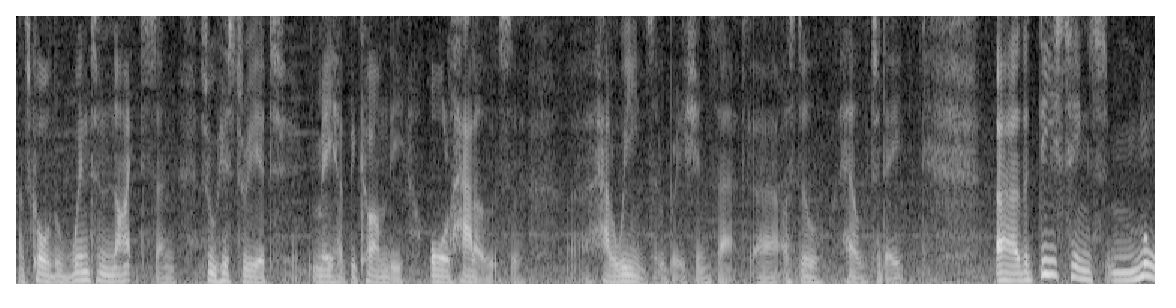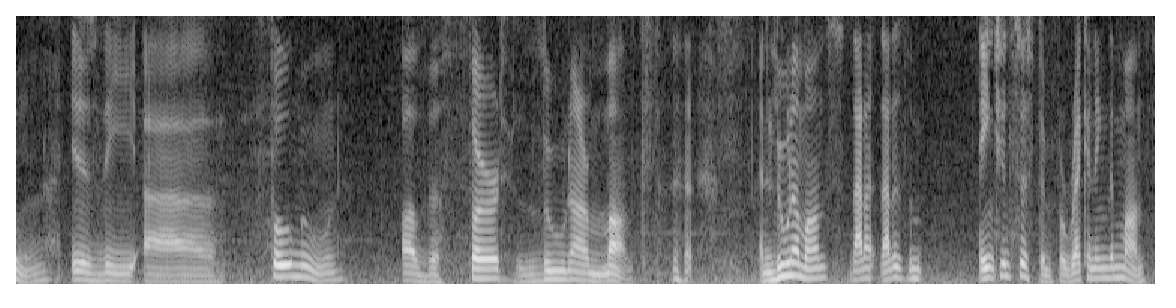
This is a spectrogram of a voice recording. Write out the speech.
That's called the Winter Nights, and through history it may have become the All Hallows, uh, uh, Halloween celebrations that uh, are still held today. Uh, the Distings moon is the uh, full moon of the third lunar month. and lunar months, that, that is the ancient system for reckoning the month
